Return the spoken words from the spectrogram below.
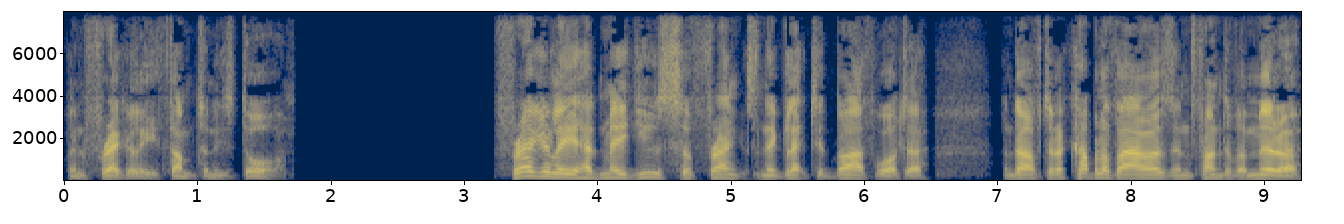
when Fregoli thumped on his door. Fregoli had made use of Frank's neglected bathwater, and after a couple of hours in front of a mirror,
